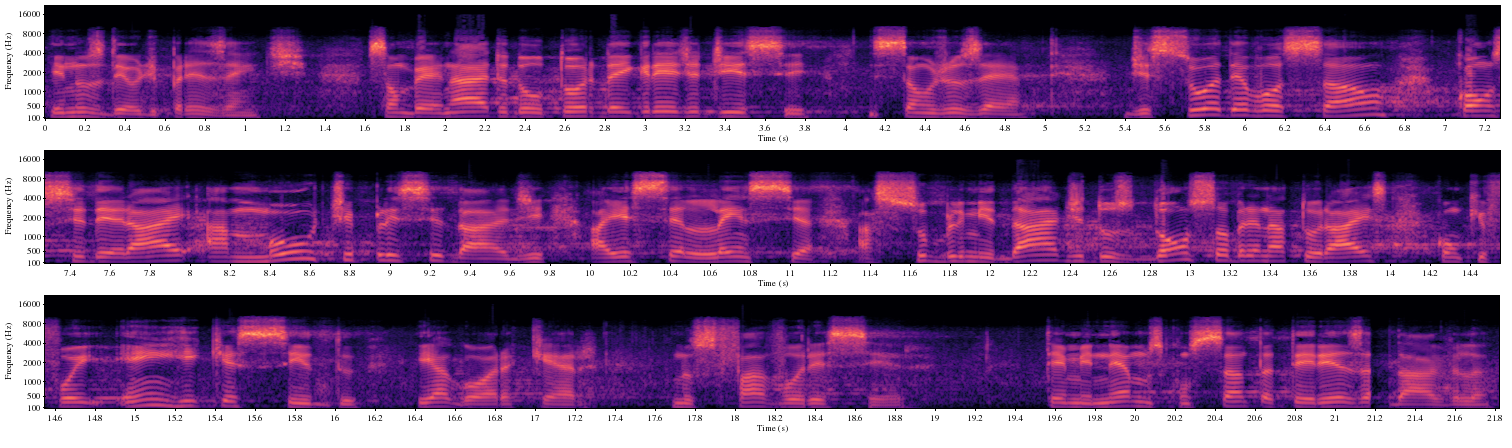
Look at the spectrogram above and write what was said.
e nos deu de presente. São Bernardo, doutor da igreja, disse de São José: de sua devoção, considerai a multiplicidade, a excelência, a sublimidade dos dons sobrenaturais com que foi enriquecido e agora quer nos favorecer. Terminemos com Santa Teresa d'Ávila.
